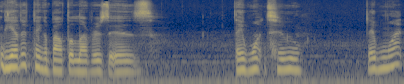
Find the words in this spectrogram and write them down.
The other thing about the lovers is they want to they want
